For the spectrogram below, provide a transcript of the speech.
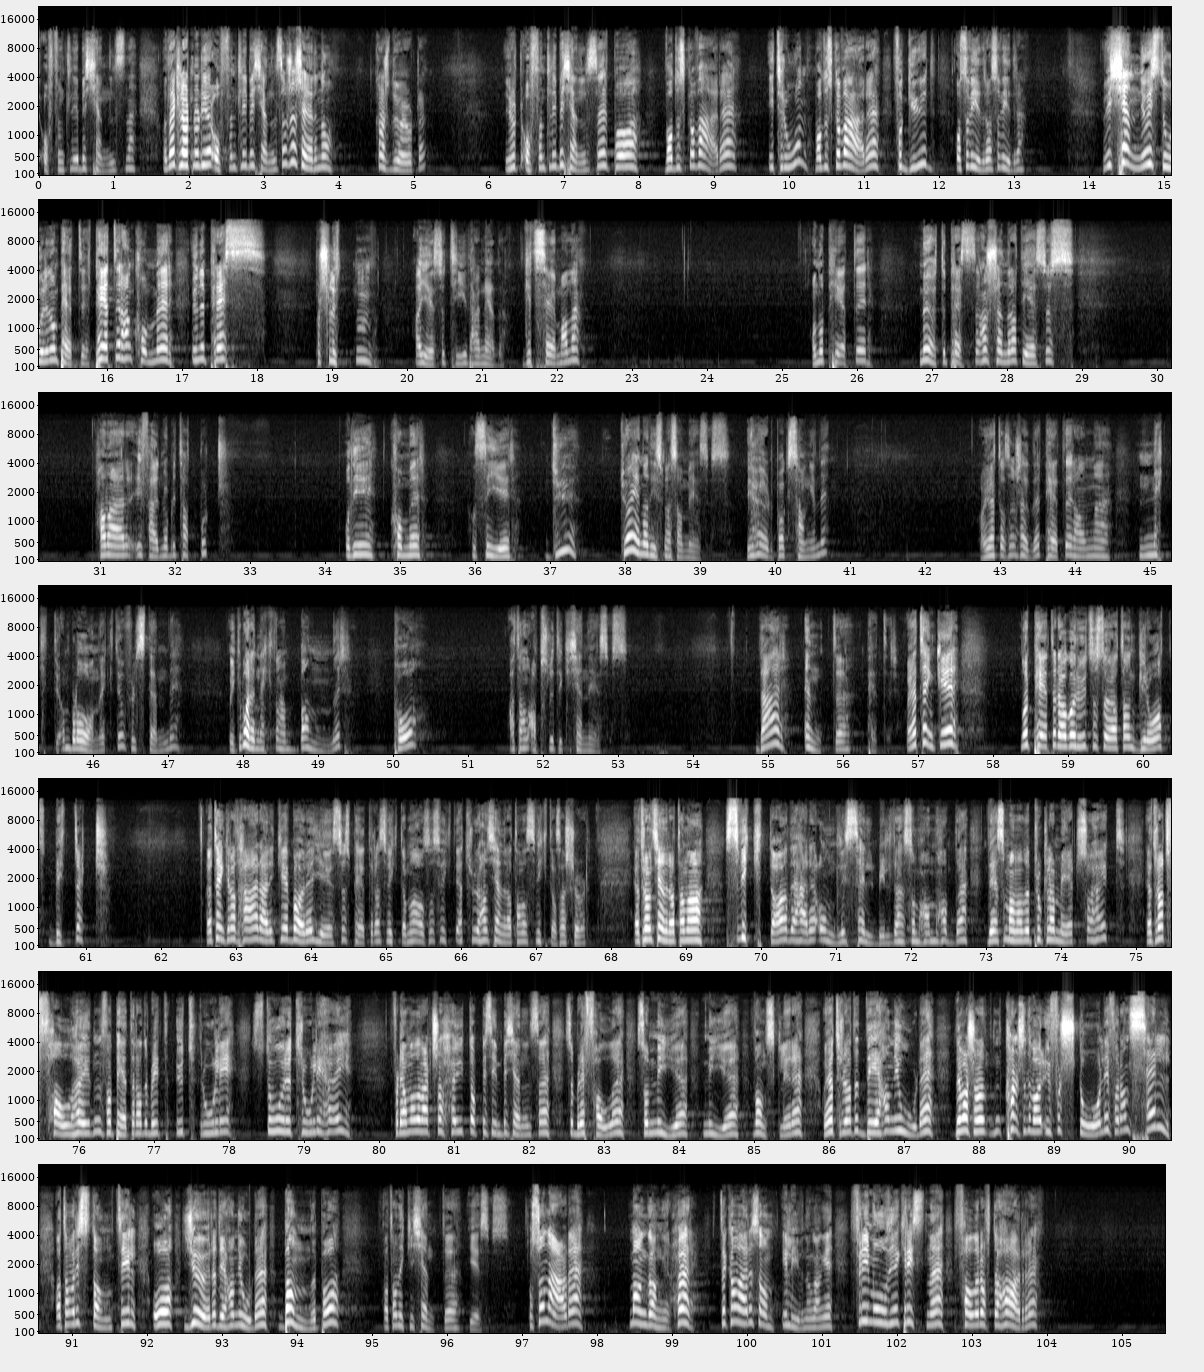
offentlige bekjennelsene. Og det er klart, Når du gjør offentlige bekjennelser, så skjer det noe. Kanskje du har gjort det? Gjort offentlige bekjennelser på hva du skal være i troen, hva du skal være for Gud, osv. osv. Vi kjenner jo historien om Peter. Peter han kommer under press på slutten av Jesu tid her nede. Getsemane. Og når Peter møter presset Han skjønner at Jesus han er i ferd med å bli tatt bort. Og de kommer og sier, 'Du, du er en av de som er sammen med Jesus.' Vi hørte på aksenten din. Og du hva som skjedde? Peter han eh, nekter han blånekter jo fullstendig. Og ikke bare nekter, han banner på at han absolutt ikke kjenner Jesus. Der endte Peter. Og jeg tenker, Når Peter da går ut, så står det at han gråt bittert. Jeg tenker at Her er ikke bare Jesus Peter har svikta, men også svikta. jeg tror han kjenner at han har svikta seg sjøl. Jeg tror han kjenner at han har svikta det her åndelige selvbildet som han hadde. Det som han hadde proklamert så høyt. Jeg tror at fallhøyden for Peter hadde blitt utrolig stor, utrolig høy. Fordi han hadde vært så høyt oppe i sin bekjennelse, så ble fallet så mye, mye vanskeligere. Og jeg tror at det han gjorde det var så, Kanskje det var uforståelig for han selv at han var i stand til å gjøre det han gjorde, banne på at han ikke kjente Jesus. Og sånn er det mange ganger. Hør! Det kan være sånn i livet noen ganger. Frimodige kristne faller ofte hardere.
